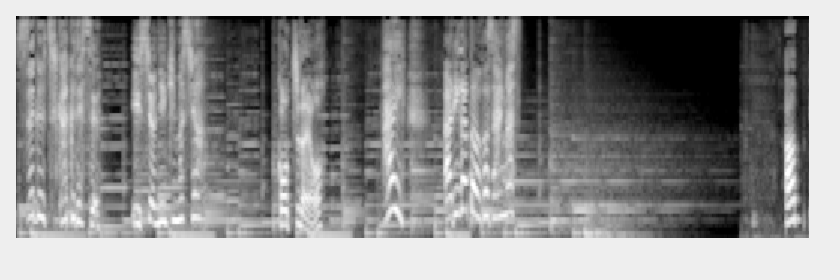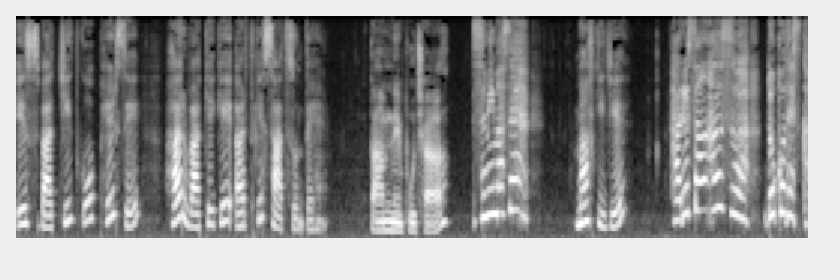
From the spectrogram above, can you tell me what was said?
すぐ近くです一緒に行きましょうこっちだよはいありがとうございます अब इस बातचीत को फिर से हर वाक्य के अर्थ के साथ सुनते हैं ताम ने पूछा すみません माफ कीजिए 春さんハウスはどこですか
